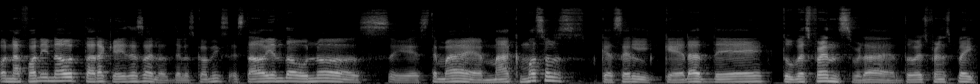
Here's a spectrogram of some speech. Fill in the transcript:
Una funny note, ahora que dice eso de los, de los cómics, estaba viendo unos, eh, este de Mac Muscles, que es el que era de Two Best Friends, ¿verdad? Two Best Friends Play.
